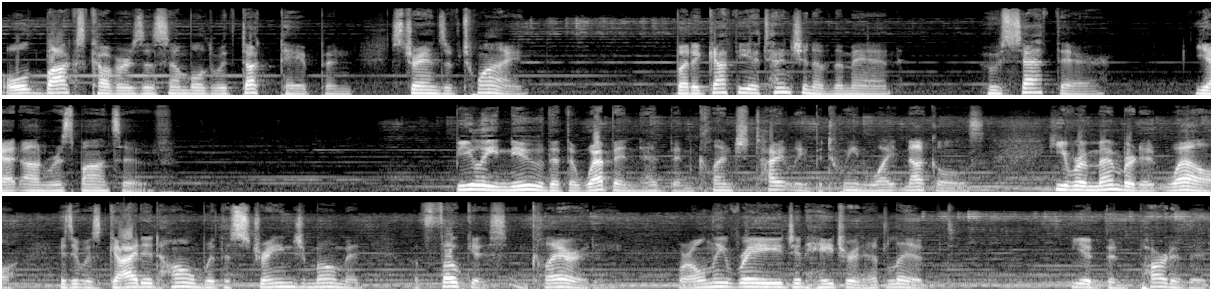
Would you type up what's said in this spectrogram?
old box covers assembled with duct tape and strands of twine. But it got the attention of the man, who sat there, yet unresponsive. Beely knew that the weapon had been clenched tightly between white knuckles. He remembered it well as it was guided home with a strange moment of focus and clarity where only rage and hatred had lived. He had been part of it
